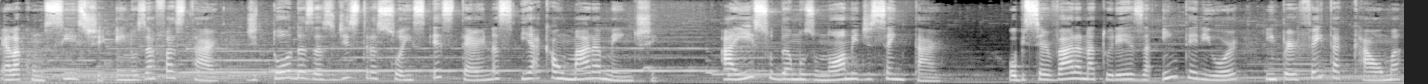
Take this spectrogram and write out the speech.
Ela consiste em nos afastar de todas as distrações externas e acalmar a mente. A isso damos o nome de sentar. Observar a natureza interior em perfeita calma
